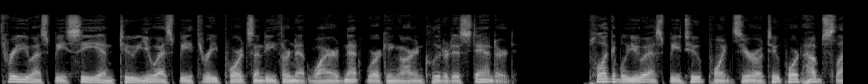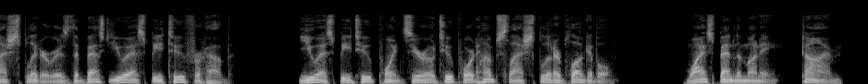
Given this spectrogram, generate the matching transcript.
3 USB-C and 2 USB 3 ports and Ethernet wired networking are included as standard. Plugable USB 2.02 port hub slash splitter is the best USB 2 for hub. USB 2.02 port hub slash splitter Plugable. Why spend the money, time,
